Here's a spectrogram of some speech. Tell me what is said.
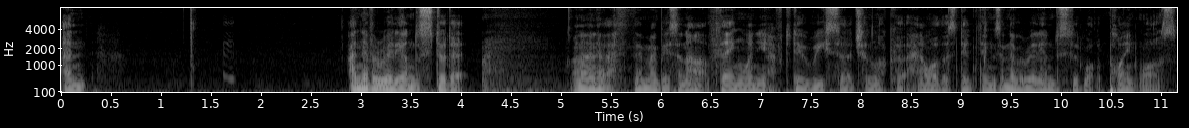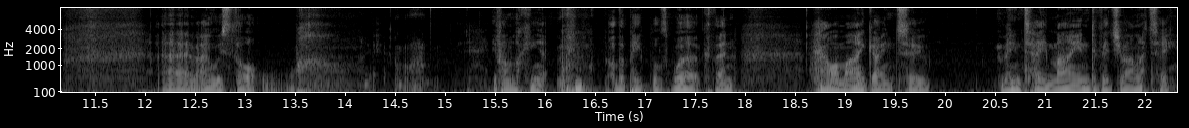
and I never really understood it. And I that maybe it's an art thing when you have to do research and look at how others did things. I never really understood what the point was. Um, I always thought, if I'm looking at other people's work, then how am I going to maintain my individuality?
